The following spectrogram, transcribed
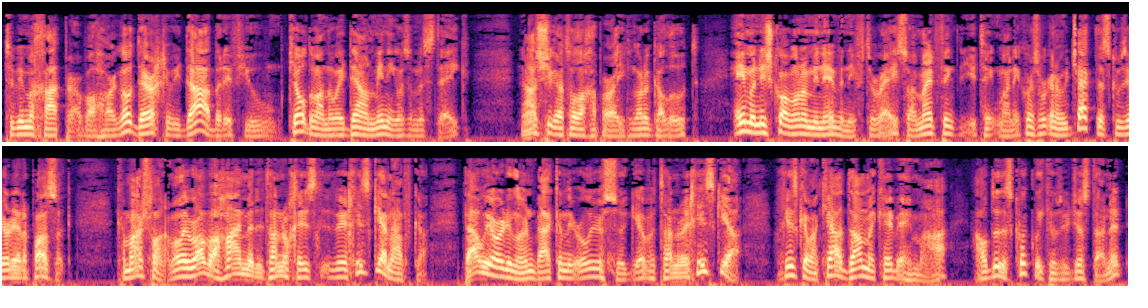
to be mechaper. But if you killed him on the way down, meaning it was a mistake, you can go to galut. So I might think that you take money. Of course, we're going to reject this because we already had a pasuk. That we already learned back in the earlier sugya of Tan Rechizkia. I'll do this quickly because we've just done it.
